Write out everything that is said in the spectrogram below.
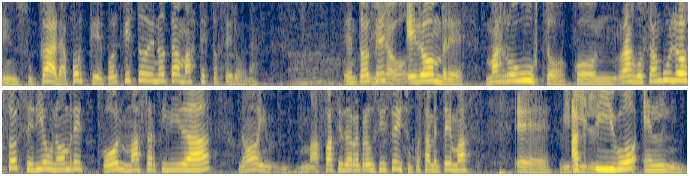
en su cara. ¿Por qué? Porque esto denota más testosterona. Entonces, Mira vos. el hombre más robusto, con rasgos angulosos, sería un hombre con más fertilidad, ¿no? Y más fácil de reproducirse y supuestamente más eh, activo en,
